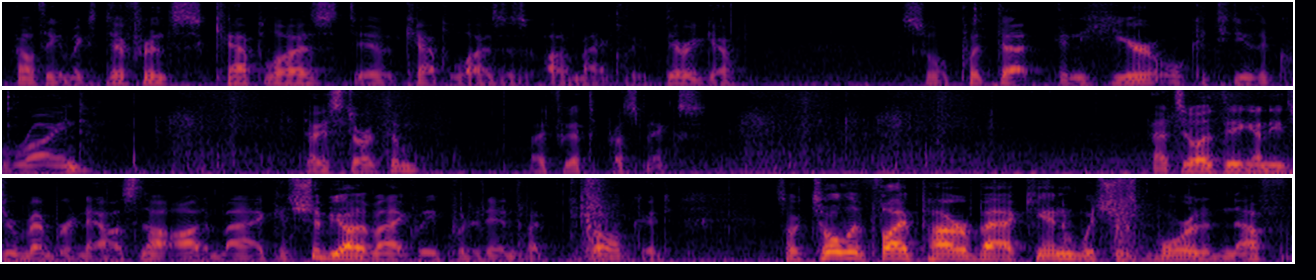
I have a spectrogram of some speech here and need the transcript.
I don't think it makes a difference. Capitalized. It capitalizes automatically. There we go. So we'll put that in here. We'll continue the grind. Did I start them? I forgot to press mix. That's the only thing I need to remember now. It's not automatic. It should be automatic when you put it in, but it's all good. So our total at 5 power back in, which is more than enough.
